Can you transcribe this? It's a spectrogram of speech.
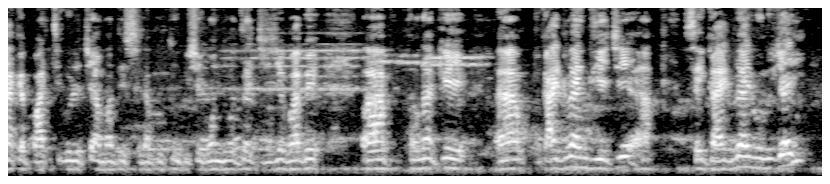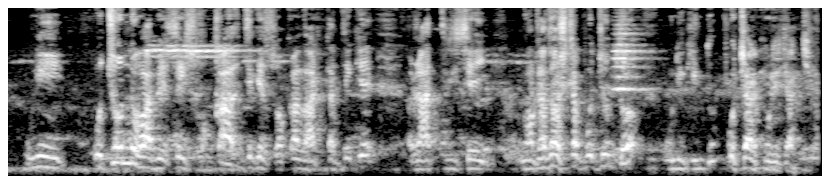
যাকে প্রার্থী করেছে আমাদের সেনাপতি অভিষেক বন্দ্যোপাধ্যায় যেভাবে ওনাকে গাইডলাইন দিয়েছে সেই গাইডলাইন অনুযায়ী উনি প্রচণ্ডভাবে সেই সকাল থেকে সকাল আটটা থেকে রাত্রি সেই নটা দশটা পর্যন্ত উনি কিন্তু প্রচার করে যাচ্ছেন।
